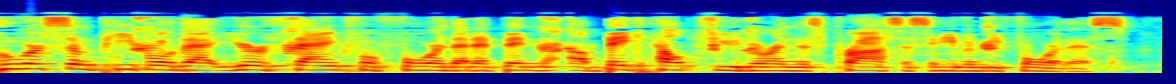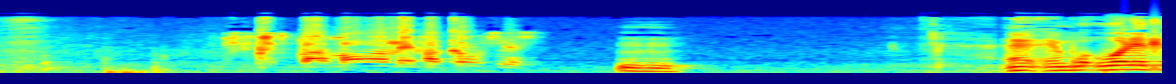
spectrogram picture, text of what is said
Who are some people that you're thankful for that have been a big help to you during this process and even before this? My mom and my coaches. Mm-hmm. And, and what have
